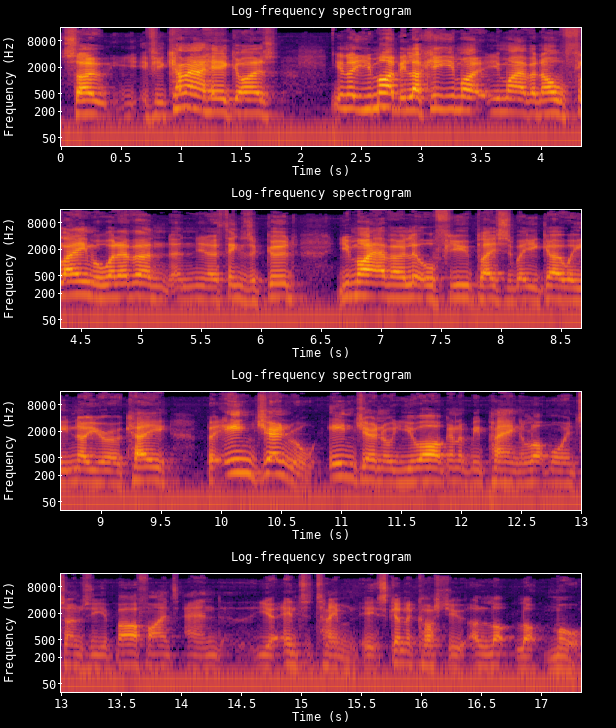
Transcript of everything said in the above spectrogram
So if you come out here, guys, you know, you might be lucky. You might you might have an old flame or whatever, and, and you know things are good. You might have a little few places where you go where you know you're okay. But in general, in general, you are going to be paying a lot more in terms of your bar fines and your entertainment. It's going to cost you a lot, lot more.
